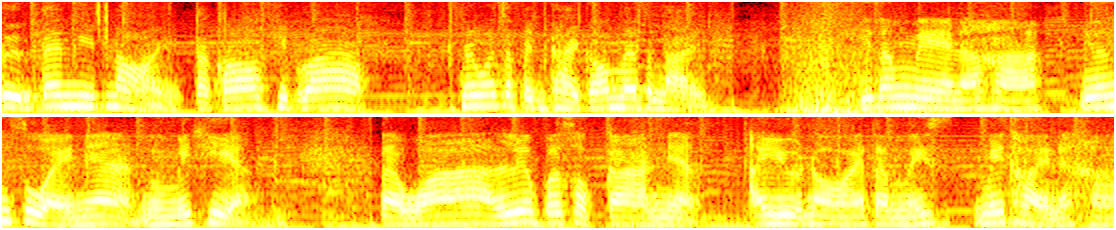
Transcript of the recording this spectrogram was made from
ตื่นเต้นนิดหน่อย แต่ก็คิดว่าไม่ว่าจะเป็นใครก็ไม่เป็นไร พี่ตั้งเมย์นะคะ เรื่องสวยเนี่ยหนูไม่เถียง แต่ว่าเรื่องประสบการณ์เนี่ยอายุน้อยแต่ไม่ไม่ถอยนะคะ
